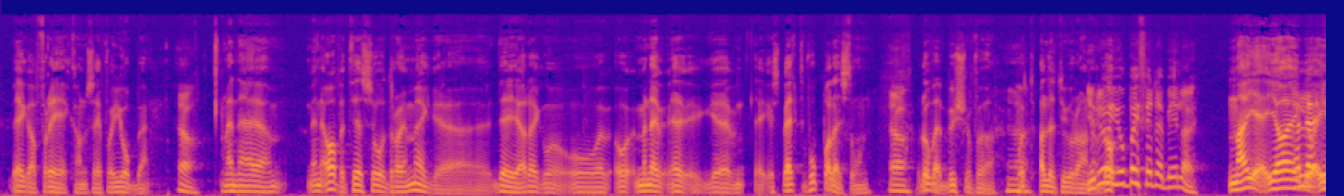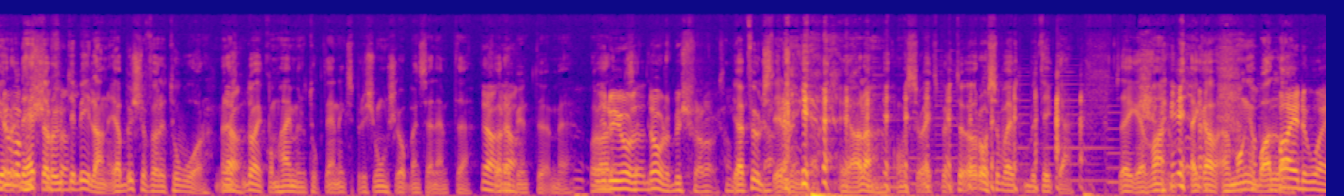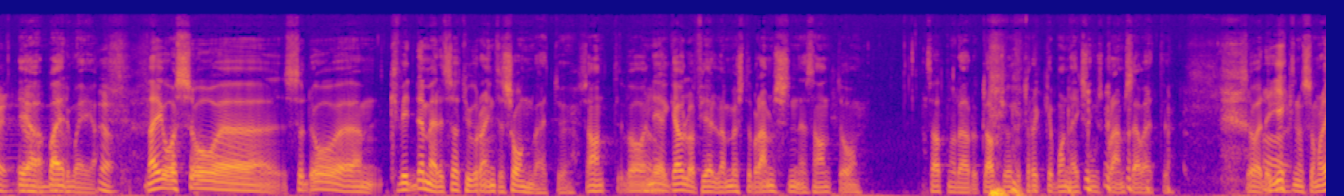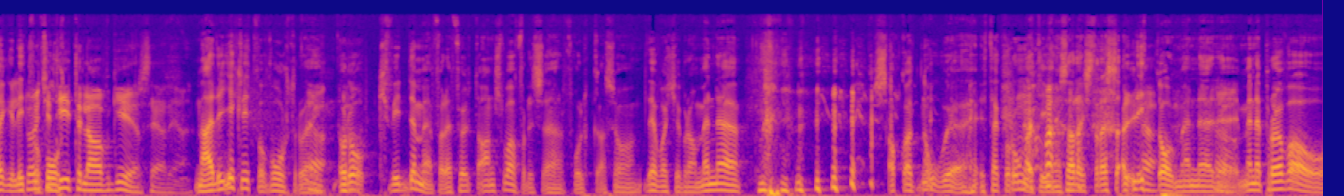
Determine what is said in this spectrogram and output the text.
vil jeg ha fred kan du si, for jobben. Ja. Men, eh, men av og til så drømmer jeg. eh, Det gjør jeg. Og, og, men jeg, spilte fotball en stund. ja. Og da var jeg bussjåfør på alle turene. ja du har jobba i Fedda biler. Nei, ja, jeg, Eller, jeg, jeg, det heter rutebilene. Var bussjåfør i to år. Men Ja. da jeg kom hjem og tok den ekspedisjonsjobben som jeg nevnte. Ja, før ja. jeg begynte med da- du gjorde, da var du bussjåfør òg? Ja, full stilling. Ja da. Og så ekspeditør, og så var jeg på butikken. Så jeg, van- jeg har mange baller. By the way. Ja, by the way, ja. Ja. Nei, og så, eh, så da eh, kvidde meg disse turene inn til Sogn, vet du. Sant? Det var ned Gaulafjellet, miste bremsene, sant. Og satt nå der og klarte ikke å trykke på en eksosbremse, vet du. Så det gikk nå som regel litt for fort. Du har ikke tid til lavgir, ser jeg. Nei, det gikk litt for fort, tror jeg. Ja. Og da kvidde meg, for jeg følte ansvar for disse her folka. Så det var ikke bra. Men eh, akkurat nå, eh, etter koronatiden, så har jeg stressa litt òg. Men, eh, men jeg prøver å,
